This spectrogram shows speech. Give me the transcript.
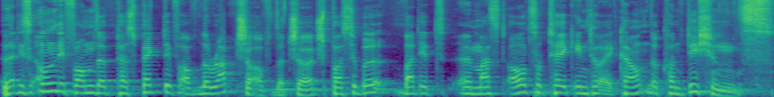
That is only from the perspective of the rupture of the church possible, but it uh, must also take into account the conditions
